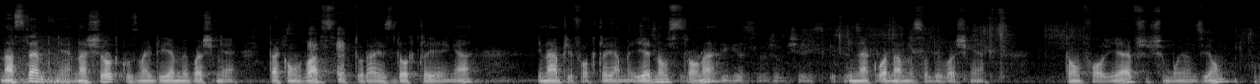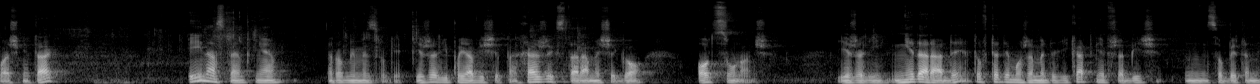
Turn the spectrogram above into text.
Następnie na środku znajdujemy właśnie taką warstwę, która jest do odklejenia i najpierw odklejamy jedną stronę i nakładamy sobie właśnie tą folię, przytrzymując ją właśnie tak i następnie robimy z drugiej. Jeżeli pojawi się pęcherzyk, staramy się go odsunąć. Jeżeli nie da rady, to wtedy możemy delikatnie przebić mm, sobie ten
